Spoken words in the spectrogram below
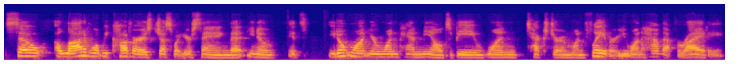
so a lot of what we cover is just what you're saying that, you know, it's, you don't want your one pan meal to be one texture and one flavor. You want to have that variety.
